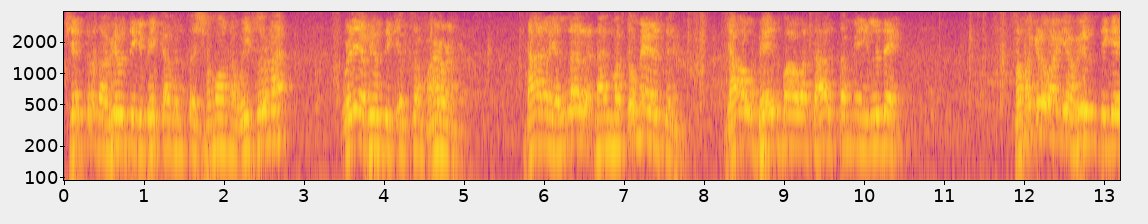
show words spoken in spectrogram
ಕ್ಷೇತ್ರದ ಅಭಿವೃದ್ಧಿಗೆ ಬೇಕಾದಂತ ಶ್ರಮವನ್ನು ವಹಿಸೋಣ, ಒಳ್ಳೆ ಅಭಿವೃದ್ಧಿ ಕೆಲಸ ಮಾಡೋಣ. ನಾನು ಎಲ್ಲರ, ನಾನು ಮತ್ತೊಮ್ಮೆ ಹೇಳ್ತೇನೆ, ಯಾವ ಭೇದ ಭಾವ ತಾರತಮ್ಯ ಇಲ್ಲದೆ ಸಮಗ್ರವಾಗಿ ಅಭಿವೃದ್ಧಿಗೆ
